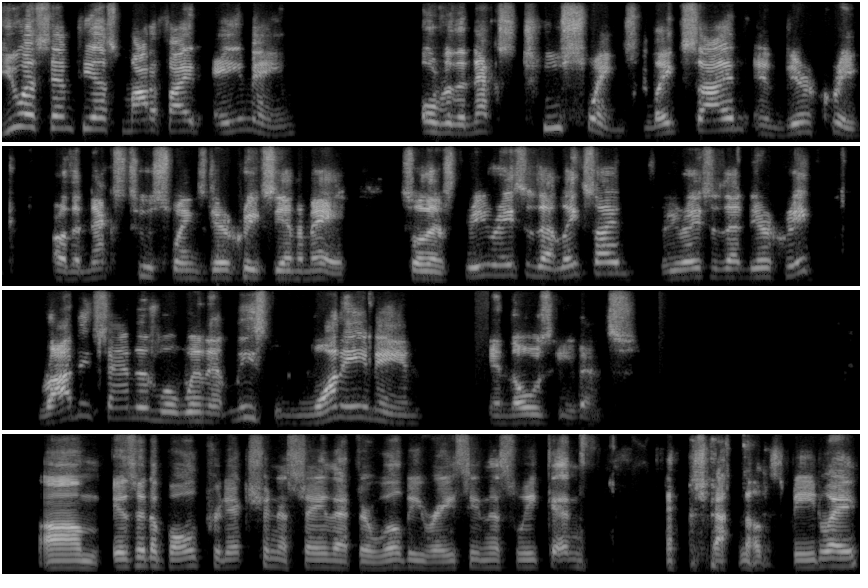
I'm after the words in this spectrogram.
USMTS modified A main over the next two swings. Lakeside and Deer Creek are the next two swings. Deer Creek's the May. So there's three races at Lakeside, three races at Deer Creek. Rodney Sanders will win at least one A main in those events. Um, is it a bold prediction to say that there will be racing this weekend at Speedway?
